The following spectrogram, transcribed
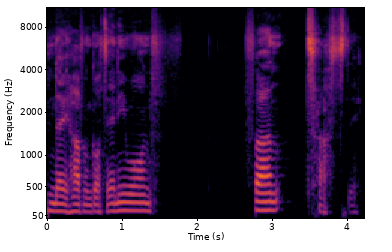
They haven't got anyone. Fantastic.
